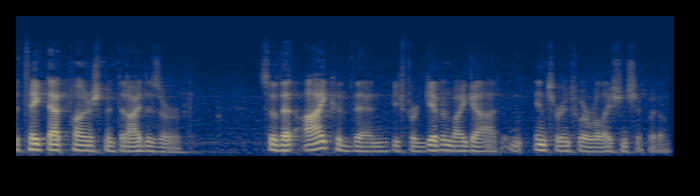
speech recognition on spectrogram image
to take that punishment that I deserved, so that I could then be forgiven by God and enter into a relationship with Him.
